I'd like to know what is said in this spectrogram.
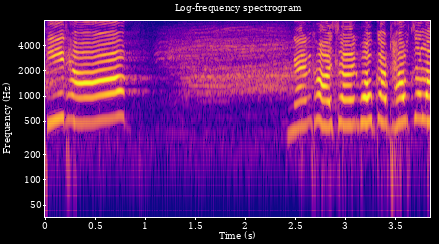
พี่ท็อปงั้นขอเชิญพบกับท็อปจรนเล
